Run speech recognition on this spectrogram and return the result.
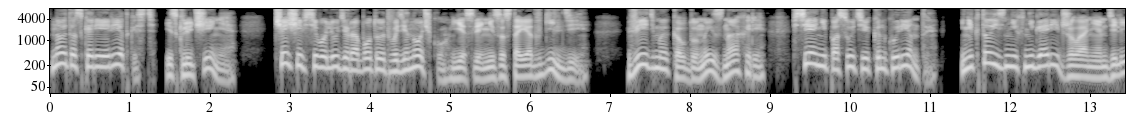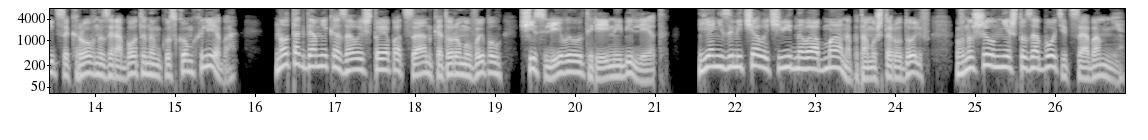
Но это скорее редкость, исключение. Чаще всего люди работают в одиночку, если не состоят в гильдии. Ведьмы, колдуны, знахари — все они, по сути, конкуренты, и никто из них не горит желанием делиться кровно заработанным куском хлеба. Но тогда мне казалось, что я пацан, которому выпал счастливый лотерейный билет. Я не замечал очевидного обмана, потому что Рудольф внушил мне, что заботится обо мне,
